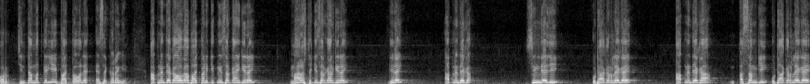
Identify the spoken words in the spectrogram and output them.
और चिंता मत करिए भाजपा वाले ऐसे करेंगे। आपने देखा होगा भाजपा ने कितनी सरकारें गिराई महाराष्ट्र की सरकार गिराई गिराई? आपने देखा? सिंधे जी उठा कर ले गए। आपने देखा असम की उठा कर ले गए।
